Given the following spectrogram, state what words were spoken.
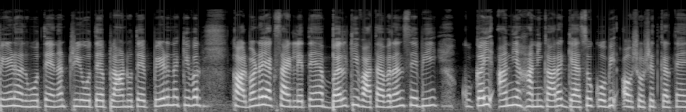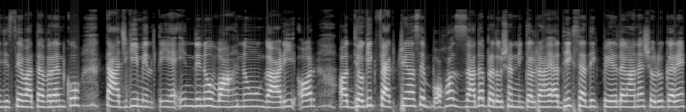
पेड़ होते हैं ना ट्री होते हैं प्लांट होते हैं, पेड़ न केवल कार्बन डाइऑक्साइड लेते हैं। बल्कि वातावरण से भी कई अन्य हानिकारक गैसों को भी अवशोषित करते हैं, जिससे वातावरण को ताजगी मिलती है। इन दिनों वाहनों, गाड़ी और औद्योगिक फैक्ट्रियाँ से बहुत ज़्यादा प्रदूषण निकल रहा है। अधिक से अधिक पेड़ लगाना शुरू करें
